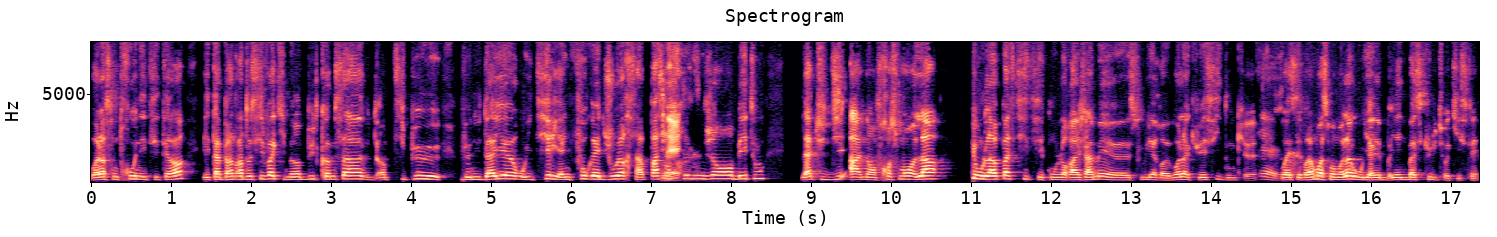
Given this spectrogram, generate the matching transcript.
voilà, son trône, etc. Et tu as Bernardo Silva qui met un but comme ça, un petit peu venu d'ailleurs, où il tire, il y a une forêt de joueurs, ça passe Ouais. entre les jambes et tout. Là, tu te dis, ah non, franchement, là, si on l'a pas, si, c'est qu'on l'aura jamais euh, sous l'air euh, voilà, QSI. Donc, euh, ouais, c'est vraiment à ce moment-là où il y y a une bascule tu vois, qui se fait.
